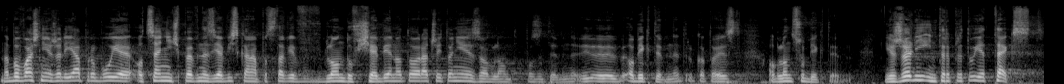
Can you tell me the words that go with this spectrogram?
No bo właśnie jeżeli ja próbuję ocenić pewne zjawiska na podstawie wglądu w siebie, no to raczej to nie jest ogląd pozytywny, yy, obiektywny, tylko to jest ogląd subiektywny. Jeżeli interpretuję tekst,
